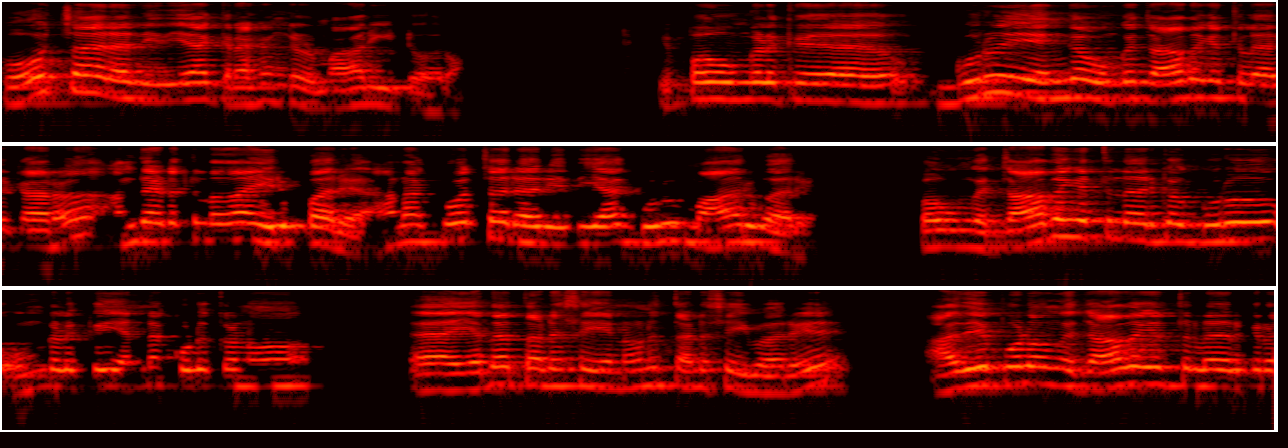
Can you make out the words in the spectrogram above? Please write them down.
கோச்சார ரீதியா கிரகங்கள் மாறிட்டு வரும். இப்போ உங்களுக்கு குரு எங்க உங்க ஜாதகத்துல இருக்காரோ, அந்த இடத்துல தான் இருப்பாரு. ஆனா கோச்சார ரீதியா குரு மாறுவாரு. இப்போ உங்க ஜாதகத்துல இருக்க குரு உங்களுக்கு என்ன கொடுக்கணும் அ எத தடை செய்யணும்னு தடை செய்வாரு. அதே போல உங்க ஜாதகத்துல இருக்கிற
